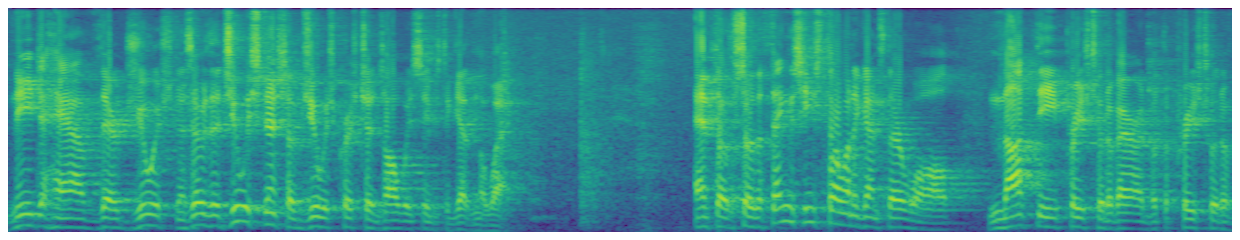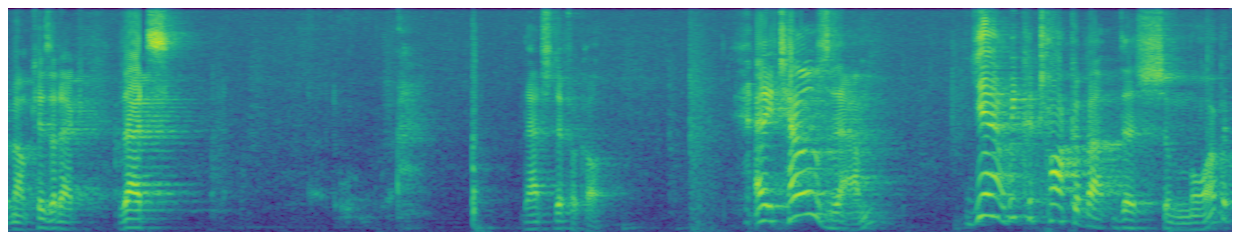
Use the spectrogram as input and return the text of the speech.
need to have their Jewishness, the Jewishness of Jewish Christians always seems to get in the way. And so, so the things he's throwing against their wall, not the priesthood of Aaron, but the priesthood of Melchizedek, that's, that's difficult. And he tells them, yeah, we could talk about this some more, but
